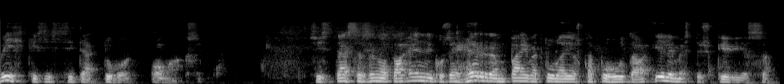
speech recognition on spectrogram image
vihkisi sitä tuhon omaksi. Siis tässä sanotaan ennen kuin se Herran päivä tulee, josta puhutaan ilmestyskirjassa –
